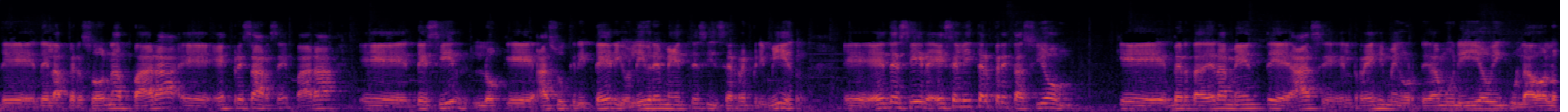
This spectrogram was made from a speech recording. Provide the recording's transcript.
de, la persona para eh, expresarse, para eh, decir lo que a su criterio libremente sin ser reprimido. Eh, es decir, esa es la interpretación que verdaderamente hace el régimen Ortega Murillo vinculado a los,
